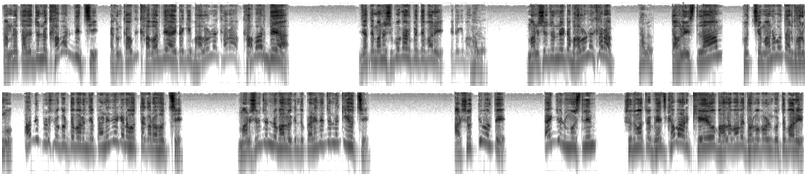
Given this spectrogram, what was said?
আমরা তাদের জন্য খাবার দিচ্ছি। এখন কাউকে খাবার দেয়া এটা কি ভালো না খারাপ? খাবার দেয়া যাতে মানুষ উপকার পেতে পারে এটা কি ভালো? মানুষের জন্য এটা ভালো না খারাপ? ভালো। তাহলে ইসলাম হচ্ছে মানবতার ধর্ম। আপনি প্রশ্ন করতে পারেন যে প্রাণীদের কেন হত্যা করা হচ্ছে? মানুষের জন্য ভালো কিন্তু প্রাণীদের জন্য কি হচ্ছে? আর সত্যি বলতে একজন মুসলিম শুধুমাত্র ভেজ খাবার খেয়েও ভালোভাবে ধর্ম পালন করতে পারে।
